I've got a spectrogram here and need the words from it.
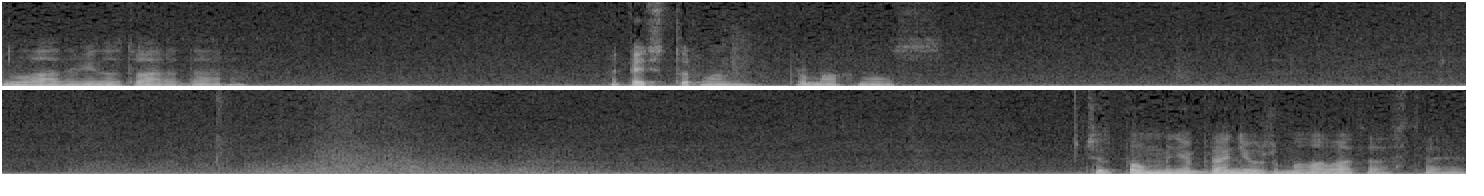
Ну ладно, минут два радара. Опять штурман промахнулся. Что-то, по-моему, мне брони уже маловато оставили.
